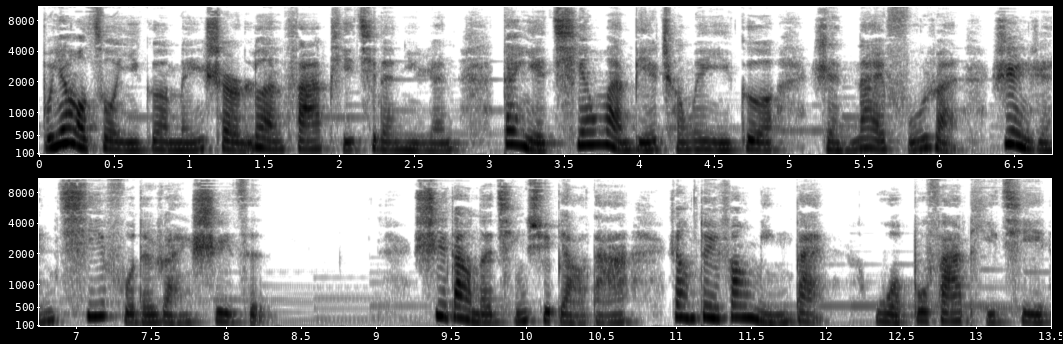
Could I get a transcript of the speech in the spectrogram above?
不要做一个没事儿乱发脾气的女人，但也千万别成为一个忍耐服软、任人欺负的软柿子。适当的情绪表达，让对方明白，我不发脾气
